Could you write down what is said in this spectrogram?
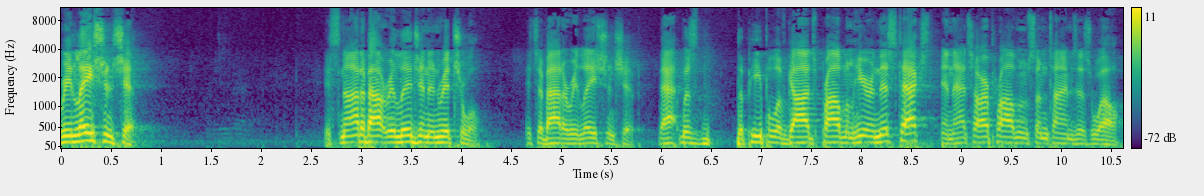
relationship. It's not about religion and ritual, it's about a relationship. That was the people of God's problem here in this text, and that's our problem sometimes as well.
